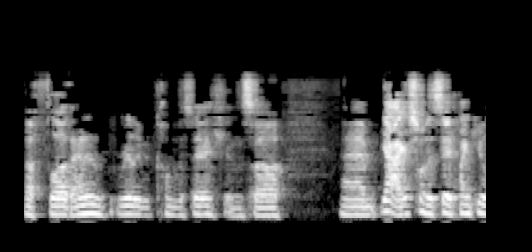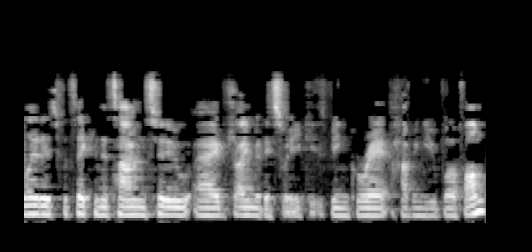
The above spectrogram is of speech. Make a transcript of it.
a flow then, really good conversation. So um, yeah, I just want to say thank you, ladies, for taking the time to uh, join me this week. It's been great having you both on.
